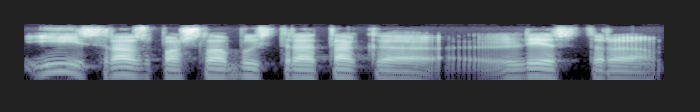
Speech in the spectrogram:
и сразу пошла быстрая атака Лестера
